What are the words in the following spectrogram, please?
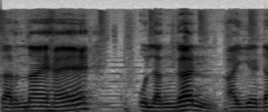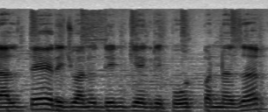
करना है उल्लंघन। आइए डालते हैं रिजवानुद्दीन की एक रिपोर्ट पर नज़र।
